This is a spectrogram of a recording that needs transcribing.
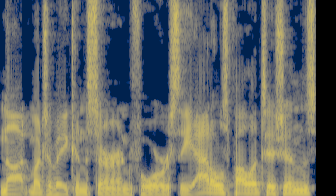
not much of a concern for Seattle's politicians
